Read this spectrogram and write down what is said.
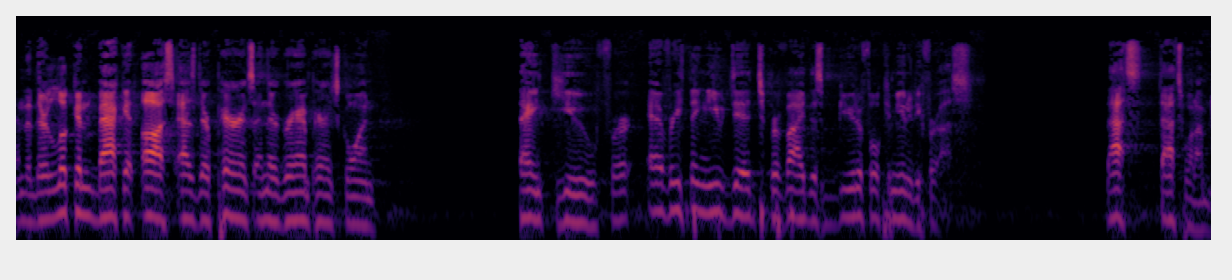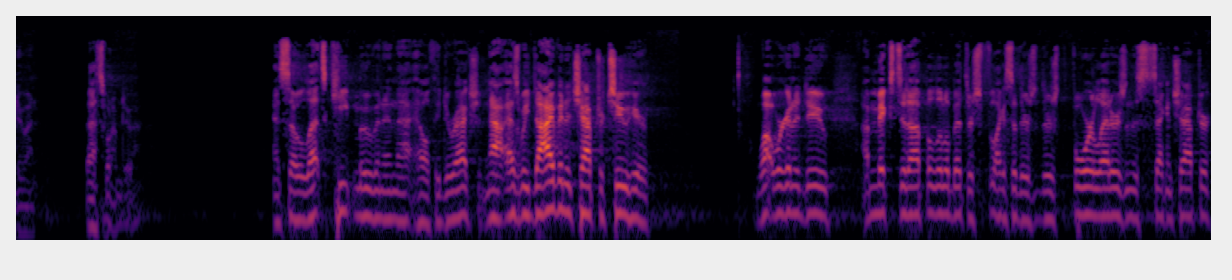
And that they're looking back at us as their parents and their grandparents going, Thank you for everything you did to provide this beautiful community for us. That's, that's what I'm doing. That's what I'm doing. And so let's keep moving in that healthy direction. Now, as we dive into chapter two here, what we're going to do, I mixed it up a little bit. There's, like I said, there's, there's four letters in this second chapter.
